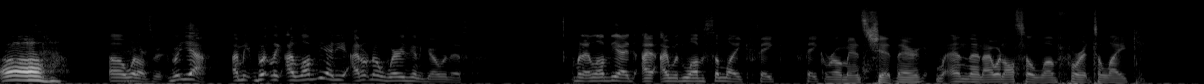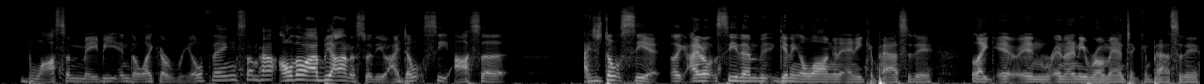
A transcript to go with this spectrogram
Oh. Uh, what else? But yeah, I mean, but like, I love the idea. I don't know where he's gonna go with this, but I love the idea. I, I would love some like fake fake romance shit there, and then I would also love for it to like blossom maybe into like a real thing somehow. Although I'll be honest with you, I don't see Asa. I just don't see it. Like I don't see them getting along in any capacity, like in in any romantic capacity.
